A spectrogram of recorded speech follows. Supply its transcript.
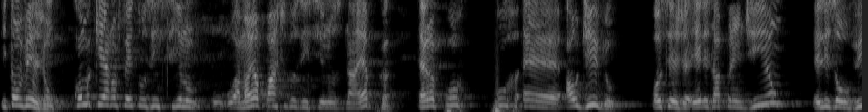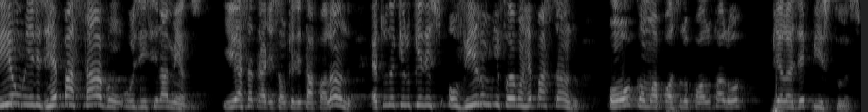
então vejam, como que eram feitos os ensinos, a maior parte dos ensinos na época era por, por é, audível, ou seja, eles aprendiam, eles ouviam e eles repassavam os ensinamentos. E essa tradição que ele está falando é tudo aquilo que eles ouviram e foram repassando, ou, como o apóstolo Paulo falou, pelas epístolas.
